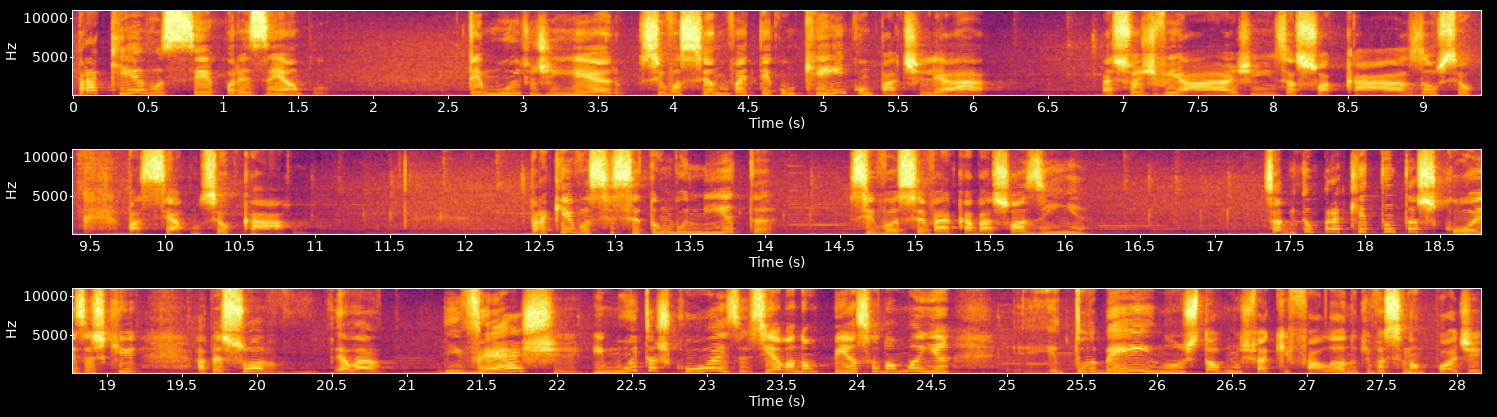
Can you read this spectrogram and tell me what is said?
Para que você, por exemplo, ter muito dinheiro se você não vai ter com quem compartilhar as suas viagens, a sua casa, o seu passear com o seu carro? Para que você ser tão bonita se você vai acabar sozinha? Sabe? Então, para que tantas coisas que a pessoa ela investe em muitas coisas e ela não pensa no amanhã. Tudo bem, não estamos aqui falando que você não pode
